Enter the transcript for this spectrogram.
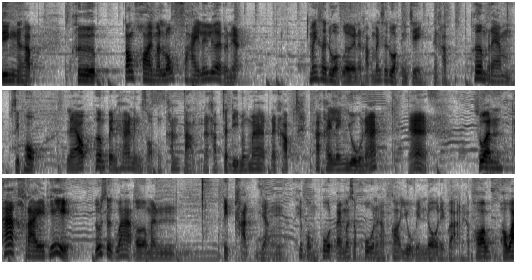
ริงๆนะครับ คือต้องคอยมาลบไฟล์เรื่อยๆ แบบเนี้ยไม่สะดวกเลยนะครับ ไม่สะดวกจริง ๆนะครับ เพิ่มแรม 16 แล้วเพิ่มเป็น 512 ขั้นต่ำนะครับ จะดีมากๆนะครับ ถ้าใครเล็งอยู่นะอ่าส่วนถ้าใครที่รู้สึกว่าเออมันติดขัดอย่างที่ผมพูดไปเมื่อสักครู่นะครับ ก็อยู่ Windows ดีกว่านะครับ เพราะว่าเพราะว่า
